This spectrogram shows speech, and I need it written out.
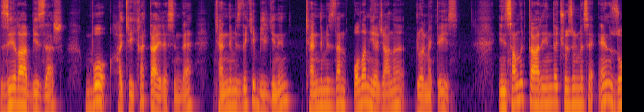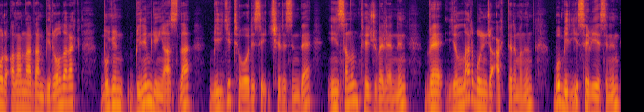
Zira bizler bu hakikat dairesinde kendimizdeki bilginin kendimizden olamayacağını görmekteyiz. İnsanlık tarihinde çözülmesi en zor alanlardan biri olarak bugün bilim dünyası da bilgi teorisi içerisinde insanın tecrübelerinin ve yıllar boyunca aktarımının bu bilgi seviyesinin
